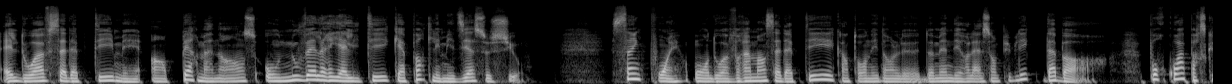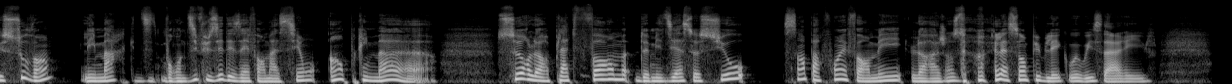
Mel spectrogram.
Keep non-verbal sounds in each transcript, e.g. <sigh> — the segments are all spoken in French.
Elles doivent s'adapter, mais en permanence, aux nouvelles réalités qu'apportent les médias sociaux. Cinq points où on doit vraiment s'adapter quand on est dans le domaine des relations publiques. D'abord, pourquoi? Parce que souvent, les marques vont diffuser des informations en primeur sur leur plateforme de médias sociaux sans parfois informer leur agence de <laughs> relations publiques. Oui, oui, ça arrive.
